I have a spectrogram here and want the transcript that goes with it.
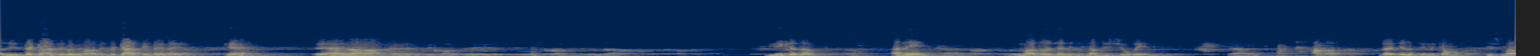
אז הסתכלתי בגמרא, והסתכלתי בעינייה, כן? אה, מי כתב? אני? מה, אתה רואה שאני סיכמתי שיעורים? לא הייתי רציני כמוך, תשמע.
